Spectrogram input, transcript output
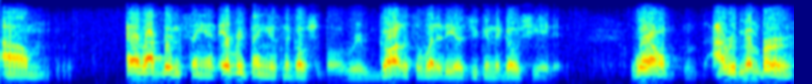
Um, as I've been saying, everything is negotiable. Regardless of what it is, you can negotiate it. Well, I remember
